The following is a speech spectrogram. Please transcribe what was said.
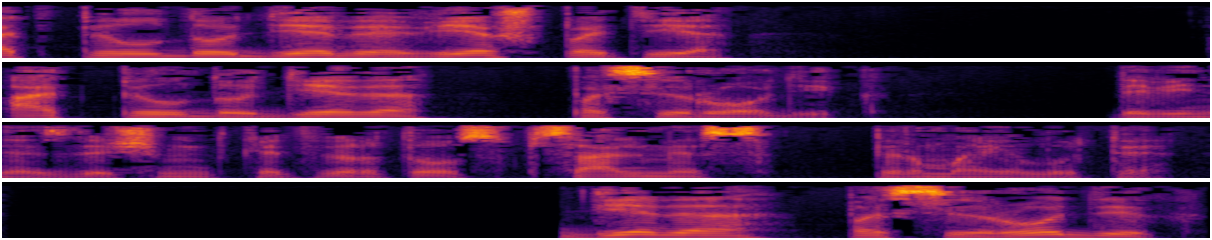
Atpildo Dieve viešpatie, atpildo Dieve pasirodyk. 94 psalmės pirmą eilutę. Dieve pasirodyk,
